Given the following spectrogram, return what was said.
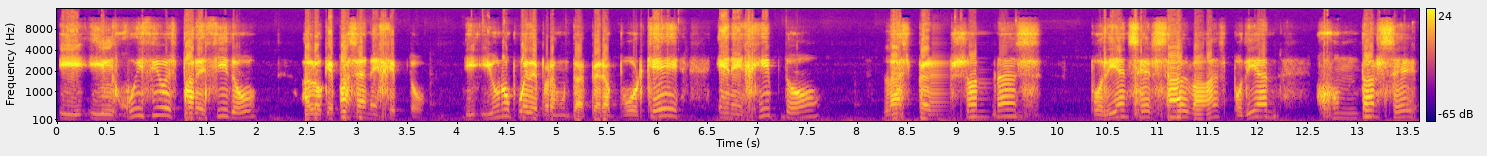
Y, y el juicio es parecido a lo que pasa en Egipto. Y, uno puede preguntar, pero ¿por qué en Egipto las personas podían ser salvas, podían juntarse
